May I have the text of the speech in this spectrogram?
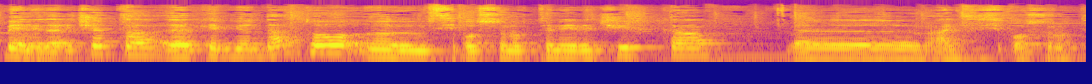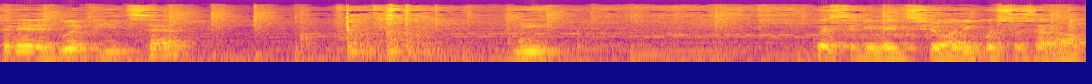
Bene, la ricetta eh, che vi ho dato eh, si possono ottenere circa, eh, anzi si possono ottenere due pizze di queste dimensioni, questo sarà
